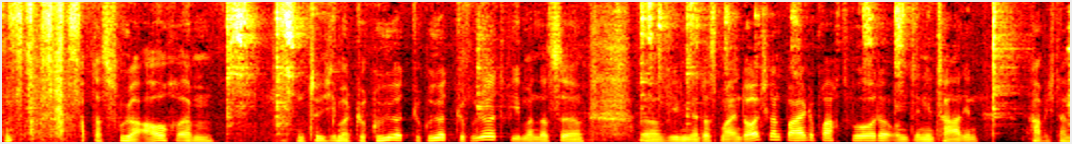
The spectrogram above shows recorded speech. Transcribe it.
Hm? Hab das früher auch ähm, natürlich immer gerührt, gerührt, gerührt, wie man das, äh, äh, wie mir das mal in Deutschland beigebracht wurde. Und in Italien habe ich dann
